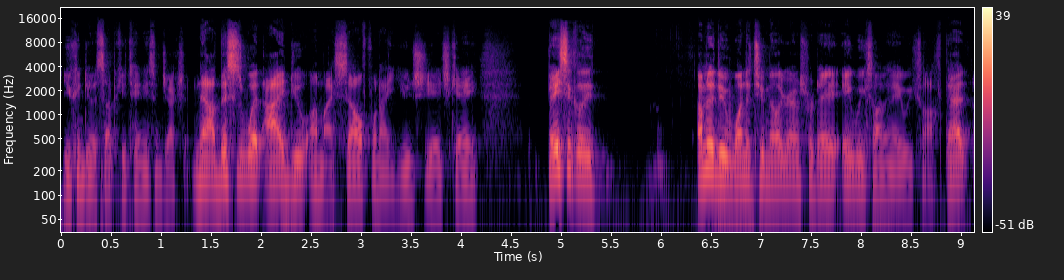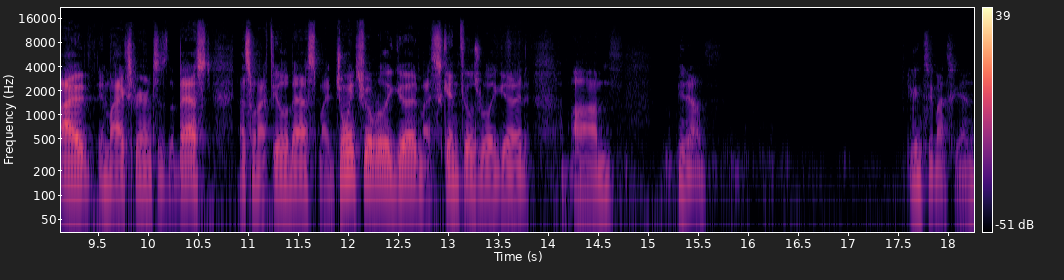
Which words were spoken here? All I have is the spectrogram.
you can do a subcutaneous injection. Now, this is what I do on myself when I use GHK. Basically, I'm going to do one to two milligrams per day, eight weeks on and eight weeks off. That I, in my experience, is the best. That's when I feel the best. My joints feel really good. My skin feels really good. Um, you know, you can see my skin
